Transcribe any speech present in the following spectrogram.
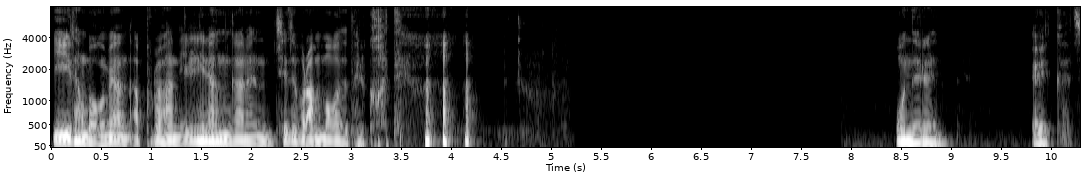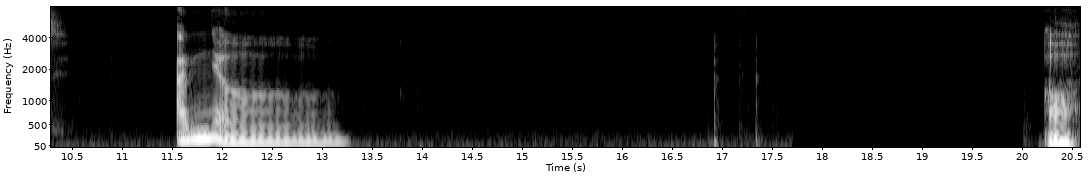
이 이상 먹으면 앞으로 한 1, 2년간은 치즈볼 안 먹어도 될 것 같아요. 오늘은 여기까지. 안녕. 아,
